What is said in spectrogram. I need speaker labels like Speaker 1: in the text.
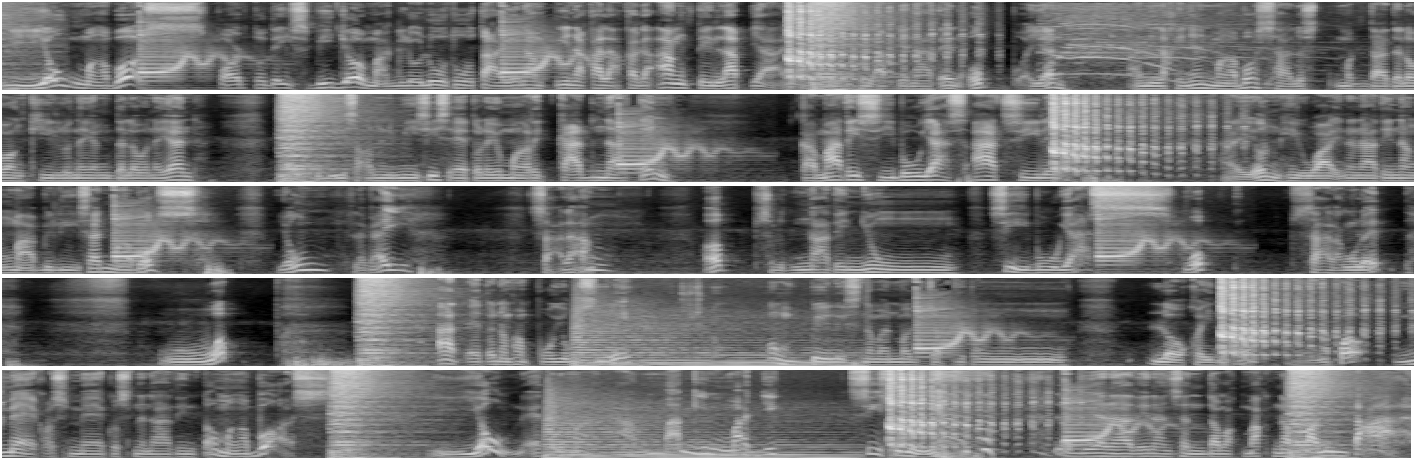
Speaker 1: Yo mga boss! For today's video, magluluto tayo ng pinakalakagaang tilapia. Ayan, tilapia natin. Op, ayan. Ang laki niyan mga boss. Halos magdadalawang kilo na yung dalawa na yan. Tigisa kami ni misis. Ito na yung mga ricado natin. Kamatis, sibuyas at sili. Ayun, hiwain na natin ng mabilisan mga boss. Yung, lagay. Salang. Op, sunod natin yung sibuyas. Whoop. Salang ulit. Whoop. At ito naman po yung sili. Ang bilis naman mag-chop itong lokoy na to. Ayan na po. Mekos-mekos na natin to mga boss. Yun. Ito naman ang Maggi Magic Seasoning. Lagyan natin ng sandamakmak na paminta.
